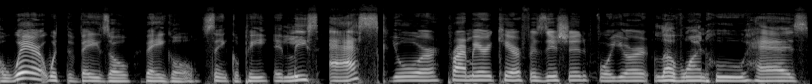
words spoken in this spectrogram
aware with the vasovagal syncope, at least ask your primary care physician for your loved one who has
